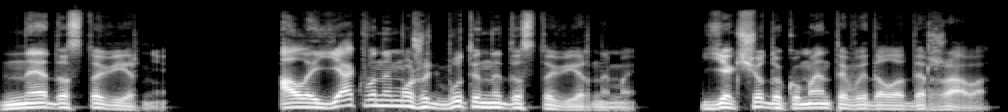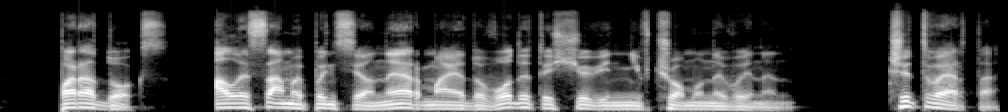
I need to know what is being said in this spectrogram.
недостовірні. Але як вони можуть бути недостовірними, якщо документи видала держава? Парадокс. Але саме пенсіонер має доводити, що він ні в чому не винен. Четверта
